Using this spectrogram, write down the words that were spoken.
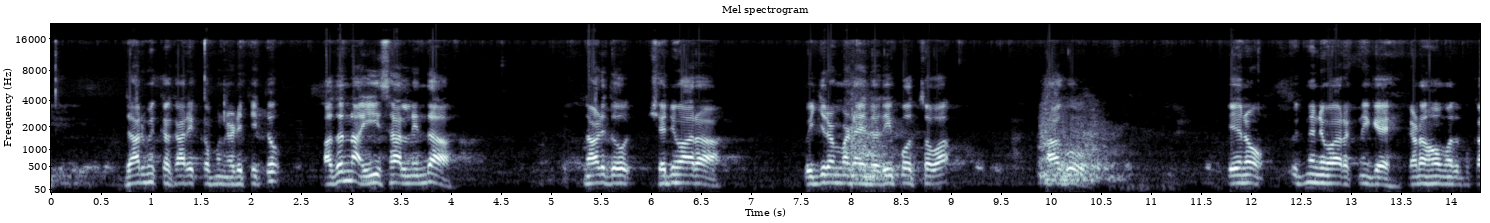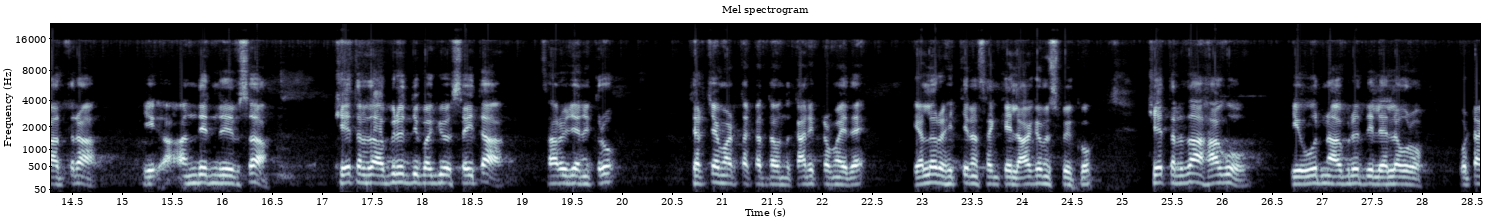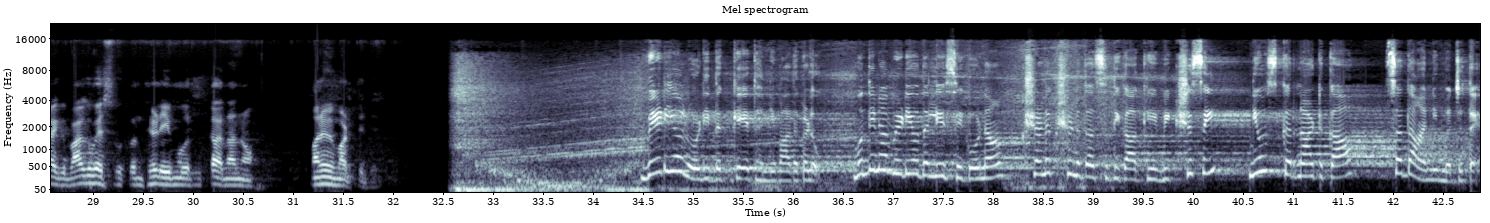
ಧಾರ್ಮಿಕ ಕಾರ್ಯಕ್ರಮ ನಡೀತಿತ್ತು. ಅದನ್ನು ಈ ಸಾಲಿನಿಂದ ನಾಡಿದ್ದು ಶನಿವಾರ ವಿಜೃಂಭಣೆಯಿಂದ ದೀಪೋತ್ಸವ ಹಾಗೂ ಏನು ವಿಘ್ನ ನಿವಾರಕನಿಗೆ ಗಣಹೋಮದ ಮುಖಾಂತರ ಈಗ ಅಂದಿನ ದಿವಸ ಕ್ಷೇತ್ರದ ಅಭಿವೃದ್ಧಿ ಬಗ್ಗೆಯೂ ಸಹಿತ ಸಾರ್ವಜನಿಕರು ಚರ್ಚೆ ಮಾಡ್ತಕ್ಕಂಥ ಒಂದು ಕಾರ್ಯಕ್ರಮ ಇದೆ. ಎಲ್ಲರೂ ಹೆಚ್ಚಿನ ಸಂಖ್ಯೆಯಲ್ಲಿ ಆಗಮಿಸಬೇಕು. ಕ್ಷೇತ್ರದ ಹಾಗೂ ಈ ಊರಿನ ಅಭಿವೃದ್ಧಿಯಲ್ಲಿ ಎಲ್ಲರೂ ಒಟ್ಟಾಗಿ ಭಾಗವಹಿಸಬೇಕು ಅಂತ ಹೇಳಿ ಈ ಮೂಲಕ ನಾನು ಮನವಿ ಮಾಡ್ತಿದ್ದೇನೆ. ವಿಡಿಯೋ ನೋಡಿದ್ದಕ್ಕೆ ಧನ್ಯವಾದಗಳು. ಮುಂದಿನ ವಿಡಿಯೋದಲ್ಲಿ ಸಿಗೋಣ. ಕ್ಷಣ ಕ್ಷಣದ ಸುದ್ದಿಗಾಗಿ ವೀಕ್ಷಿಸಿ. ನ್ಯೂಸ್ ಕರ್ನಾಟಕ സാധാ അണിമജത്തെ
